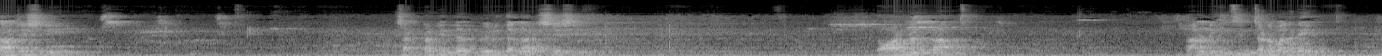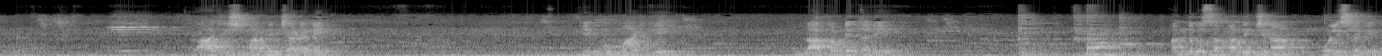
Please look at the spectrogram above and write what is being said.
రాజేష్ని చట్ట విరుద్ధంగా అరెస్ట్ చేసి దారుణంగా తనను హింసించడం వల్లనే రాజేష్ మరణించాడని ఇది ముమ్మాటికి లాకప్ డెత్ అని అందుకు సంబంధించిన పోలీసుల మీద.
